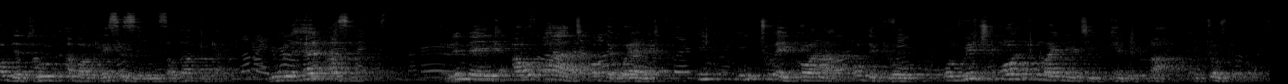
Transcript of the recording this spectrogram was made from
of the truth about racism in South Africa. You will help us remake our part of the world in, into a corner of the globe on which all humanity can be proud. And close the quote.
